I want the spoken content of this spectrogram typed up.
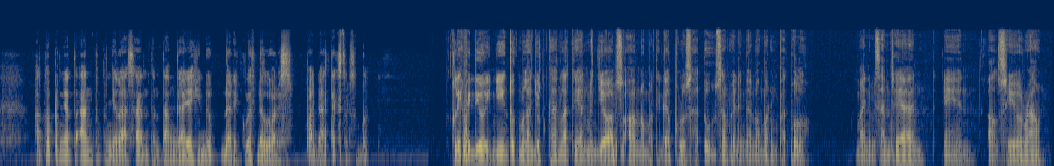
atau pernyataan atau penjelasan tentang gaya hidup dari cliff dwellers pada teks tersebut. Klik video ini untuk melanjutkan latihan menjawab soal nomor 31 sampai dengan nomor 40. My name is Andrian, and I'll see you around.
